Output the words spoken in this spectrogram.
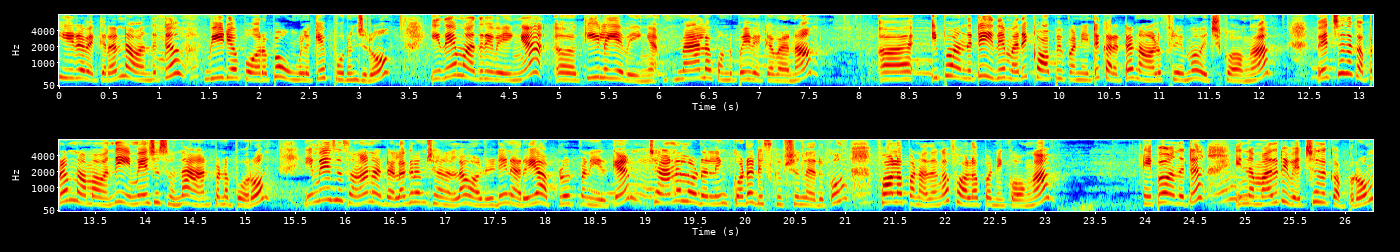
கீழே வைக்கிறேன்னு நான் வந்துட்டு வீடியோ போகிறப்ப உங்களுக்கே புரிஞ்சிடும். இதே மாதிரி வைங்க கீழேயே வைங்க. மேலே கொண்டு போய் வைக்க வேணாம். இப்போ வந்துட்டு இதே மாதிரி காப்பி பண்ணிவிட்டு கரெக்டாக நாலு ஃப்ரேமும் வச்சுக்கோங்க. வச்சதுக்கப்புறம் நம்ம வந்து இமேஜஸ் வந்து ஆட் பண்ண போகிறோம் இமேஜஸ் எல்லாம் நான் டெலகிராம் சேனலில் ஆல்ரெடி நிறைய அப்லோட் பண்ணியிருக்கேன். சேனலோட லிங்க் கூட டிஸ்கிரிப்ஷனில் இருக்கும். ஃபாலோ பண்ணாதவங்க ஃபாலோ பண்ணிக்கோங்க. இப்போ வந்துட்டு இந்த மாதிரி வச்சதுக்கப்புறம்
